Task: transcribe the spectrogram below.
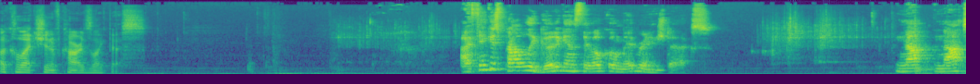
a collection of cards like this? I think it's probably good against the Oko mid range decks. Not not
